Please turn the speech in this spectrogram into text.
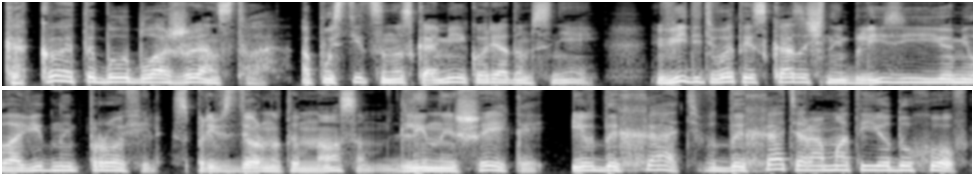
Какое это было блаженство — опуститься на скамейку рядом с ней, видеть в этой сказочной близи ее миловидный профиль с привздернутым носом, длинной шейкой и вдыхать, вдыхать аромат ее духов,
